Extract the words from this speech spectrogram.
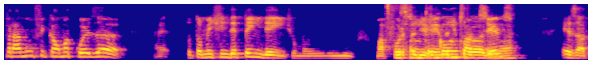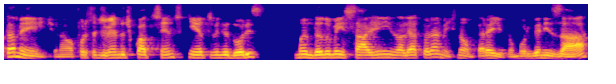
para não ficar uma coisa é, totalmente independente, uma, uma força de venda controle, de 400. Né? Exatamente, né? uma força de venda de 400, 500 vendedores mandando mensagens aleatoriamente. Não, peraí, vamos organizar,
